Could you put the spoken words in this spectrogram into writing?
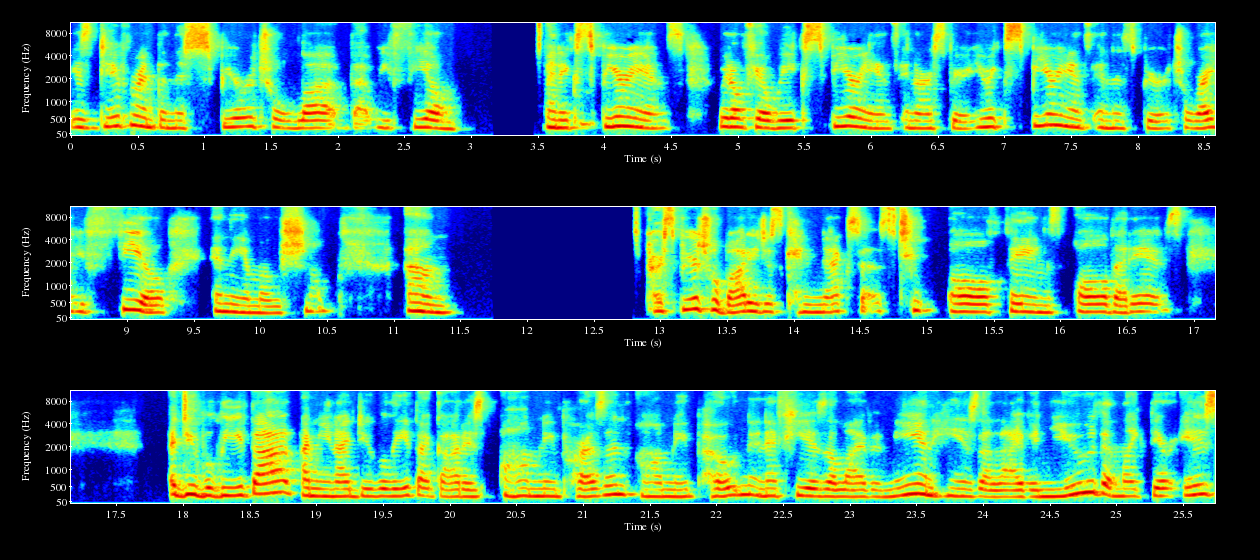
is different than the spiritual love that we feel and experience. We don't feel, we experience in our spirit. You experience in the spiritual, right? You feel in the emotional. Um, our spiritual body just connects us to all things, all that is. I do believe that. I mean, I do believe that God is omnipresent, omnipotent. And if He is alive in me and He is alive in you, then like there is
